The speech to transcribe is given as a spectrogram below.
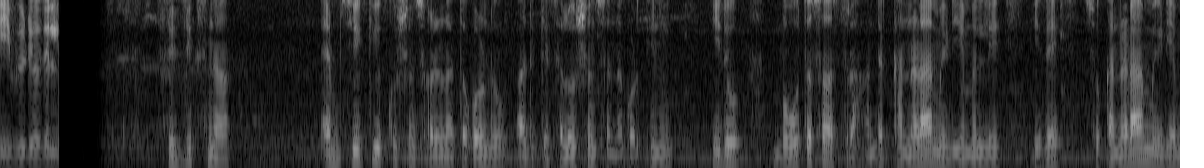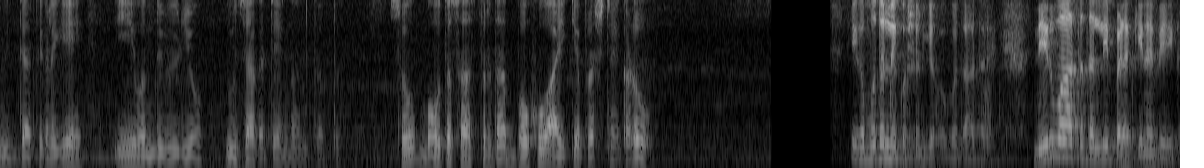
ಈ ವಿಡಿಯೋದಲ್ಲಿ ಫಿಸಿಕ್ಸ್ನ ಎಂ ಸಿ ಕ್ಯೂ ಕ್ವಶನ್ಸ್ಗಳನ್ನ ತಗೊಂಡು ಅದಕ್ಕೆ ಸೊಲ್ಯೂಷನ್ಸನ್ನು ಕೊಡ್ತೀನಿ ಇದು ಭೌತಶಾಸ್ತ್ರ ಅಂದರೆ ಕನ್ನಡ ಮೀಡಿಯಮಲ್ಲಿ ಇದೆ ಸೊ ಕನ್ನಡ ಮೀಡಿಯಂ ವಿದ್ಯಾರ್ಥಿಗಳಿಗೆ ಈ ಒಂದು ವಿಡಿಯೋ ಯೂಸ್ ಆಗುತ್ತೆ ಅನ್ನುವಂಥದ್ದು ಸೊ ಭೌತಶಾಸ್ತ್ರದ ಬಹು ಆಯ್ಕೆ ಪ್ರಶ್ನೆಗಳು ಈಗ ಮೊದಲನೇ ಕ್ವಶನ್ಗೆ ಹೋಗೋದಾದರೆ, ನಿರ್ವಾತದಲ್ಲಿ ಬೆಳಕಿನ ವೇಗ.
